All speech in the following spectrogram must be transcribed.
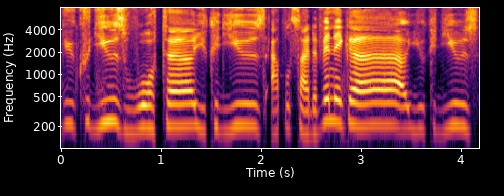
You could use water. You could use apple cider vinegar. You could use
